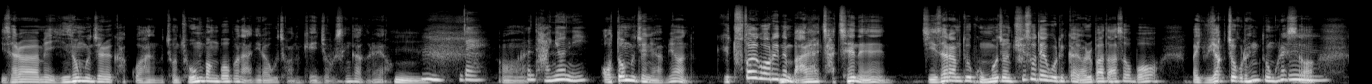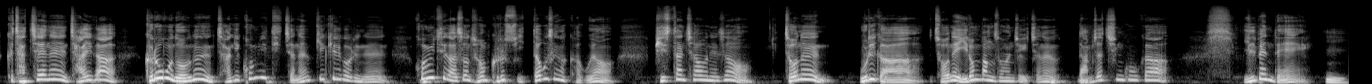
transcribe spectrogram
이 사람의 인성 문제를 갖고 하는 건 전 좋은 방법은 아니라고 저는 개인적으로 생각을 해요. 음. 음, 네, 어, 그건 당연히. 어떤 문제냐면 이게 투덜거리는 말 자체는 이 사람도 공모전 취소되고 그러니까 열받아서 뭐막 유약적으로 행동을 했어. 음. 그 자체는 자기가 그러고 너는 자기 커뮤니티 있잖아요. 낄낄거리는 커뮤니티 가서 저는 그럴 수 있다고 생각하고요. 비슷한 차원에서 저는 우리가 전에 이런 방송 한 적 있잖아요. 남자친구가 일배인데 음.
